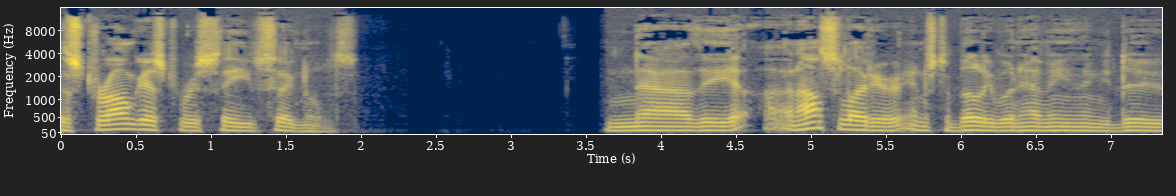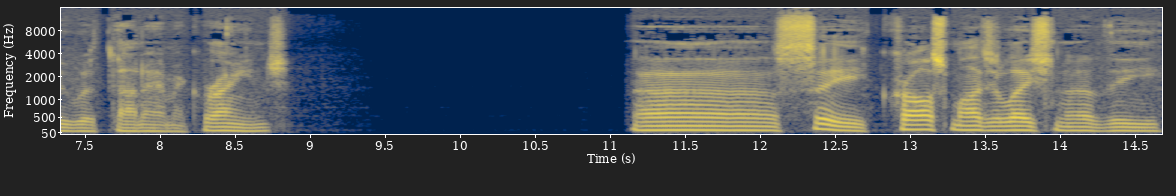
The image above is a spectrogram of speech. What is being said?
the strongest received signals. Now, the an oscillator instability wouldn't have anything to do with dynamic range. Uh, see, cross modulation of the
